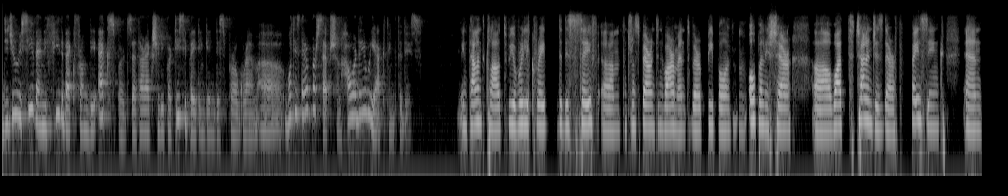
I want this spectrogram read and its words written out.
did you receive any feedback from the experts that are actually participating in this program? Uh, what is their perception? How are they reacting to this? In Talent Cloud, we really created this safe, um, transparent environment where people um, openly share uh, what challenges they're facing. And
